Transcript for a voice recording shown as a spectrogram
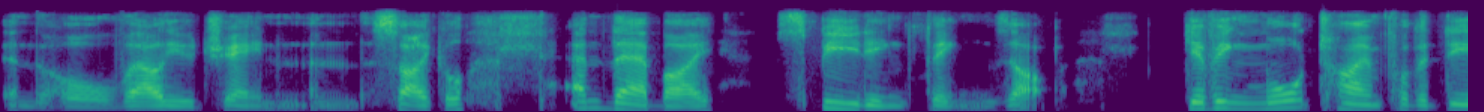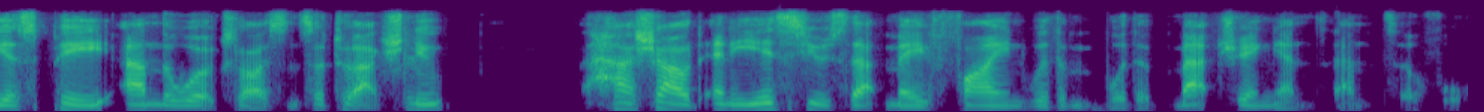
in the whole value chain and the cycle, and thereby speeding things up, giving more time for the DSP and the works licenser to actually hash out any issues that may find with a, with a matching and, and so forth.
